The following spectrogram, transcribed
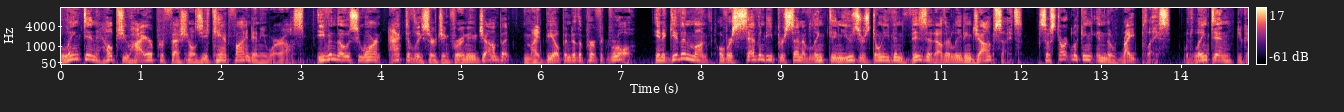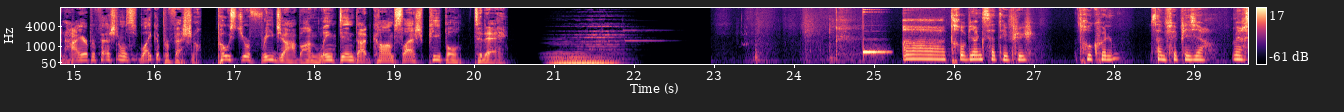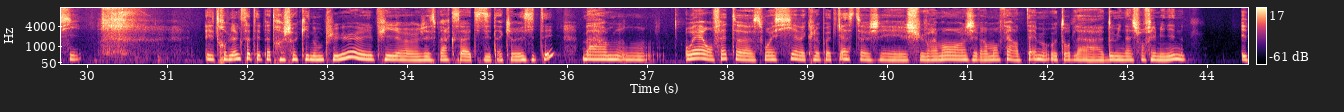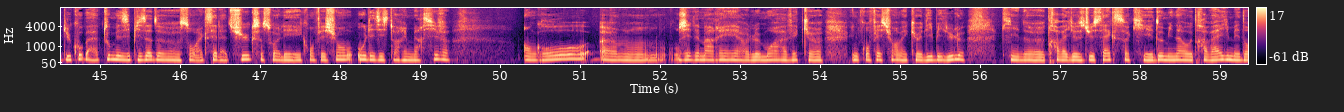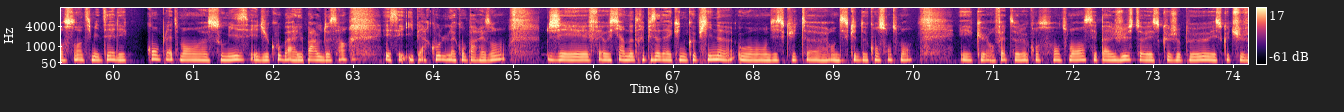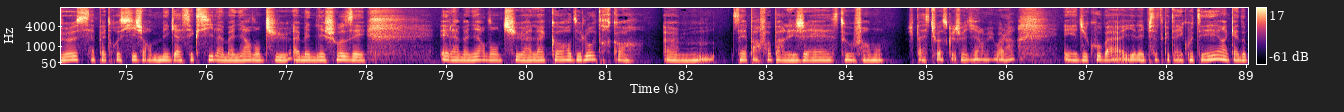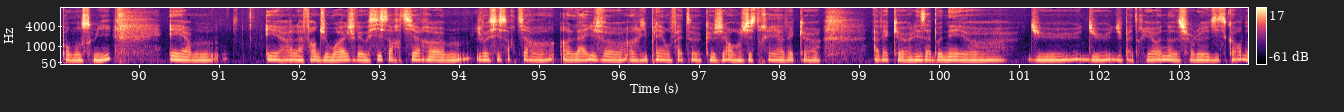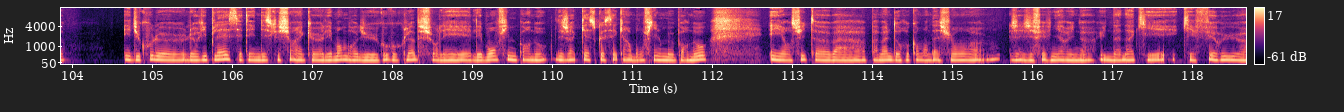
LinkedIn helps you hire professionals you can't find anywhere else, even those who aren't actively searching for a new job but might be open to the perfect role. In a given month, over 70% of LinkedIn users don't even visit other leading job sites. So start looking in the right place. With LinkedIn, you can hire professionals like a professional. Post your free job on linkedin.com slash people today. Ah, trop bien que ça t'ait plu. Trop cool. Ça me fait plaisir. Merci. Et trop bien que ça t'ait pas trop choqué non plus. Et puis euh, j'espère que ça a attisé ta curiosité. Bah hum, ouais, en fait, euh, ce mois-ci avec le podcast, j'ai vraiment fait un thème autour de la domination féminine. Et du coup, bah tous mes épisodes euh, sont axés là-dessus, que ce soit les confessions ou les histoires immersives. En gros, euh, j'ai démarré euh, le mois avec euh, une confession avec Libellule, qui est une travailleuse du sexe qui est domina au travail, mais dans son intimité, elle est complètement soumise. Et du coup bah elle parle de ça. Et c'est hyper cool la comparaison. J'ai fait aussi un autre épisode avec une copine où on discute on discute de consentement. Et que en fait le consentement c'est pas juste est-ce que je peux, est-ce que tu veux, ça peut être aussi genre méga sexy la manière dont tu amènes les choses. Et et la manière dont tu as l'accord de l'autre, quoi. Euh, c'est parfois par les gestes, ou enfin bon, je sais pas si tu vois ce que je veux dire, mais voilà. Et du coup, bah, il y a l'épisode que tu as écouté, un cadeau pour mon soumis. Et, euh, et à la fin du mois, je vais aussi sortir, euh, je vais aussi sortir un, live, un replay en fait que j'ai enregistré avec avec les abonnés du, du Patreon sur le Discord. Et du coup, le, replay, c'était une discussion avec euh, les membres du Coco Club sur les, bons films porno. Déjà, qu'est-ce que c'est qu'un bon film porno? Et ensuite, euh, bah, pas mal de recommandations. Euh, j'ai fait venir une, une nana qui est, qui est férue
